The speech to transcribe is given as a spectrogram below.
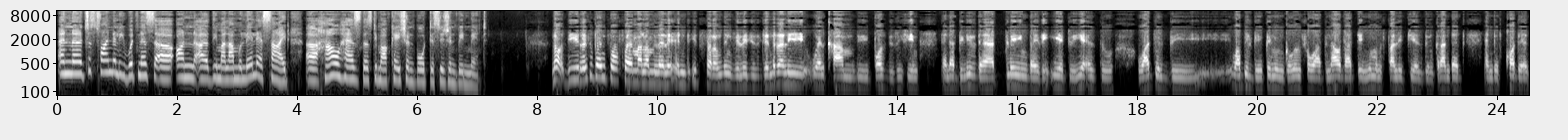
and uh, just finally, witness uh, on uh, the Malamulele side, uh, how has this demarcation board decision been met? No, the residents of uh, Malamulele and its surrounding villages generally welcome the board's decision, and I believe they are playing by the ear to ear as to what will be what will be happening going forward now that the new municipality has been granted and the court has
